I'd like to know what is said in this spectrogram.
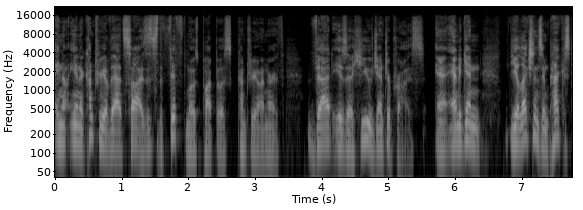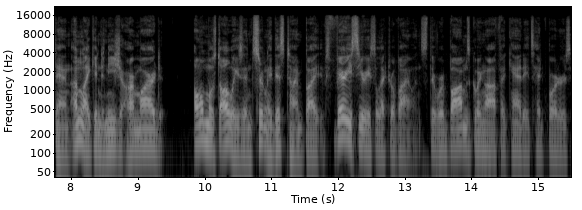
in a, in a country of that size, this is the fifth most populous country on earth. That is a huge enterprise. And, and again, the elections in Pakistan, unlike Indonesia, are marred almost always, and certainly this time, by very serious electoral violence. There were bombs going off at candidates' headquarters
